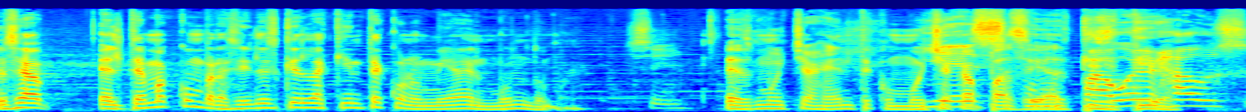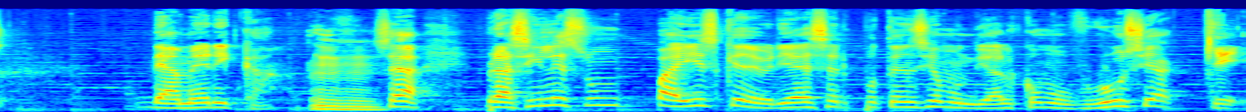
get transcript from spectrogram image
O sea, el tema con Brasil es que es la quinta economía del mundo, man. Sí. Es mucha gente con mucha Y es capacidad un powerhouse de América. O sea, Brasil es un país que debería de ser potencia mundial como Rusia, que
